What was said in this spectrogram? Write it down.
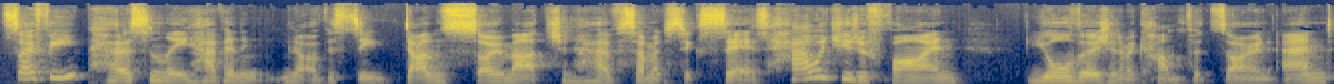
So, for you personally, having you know obviously done so much and have so much success, how would you define your version of a comfort zone? And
